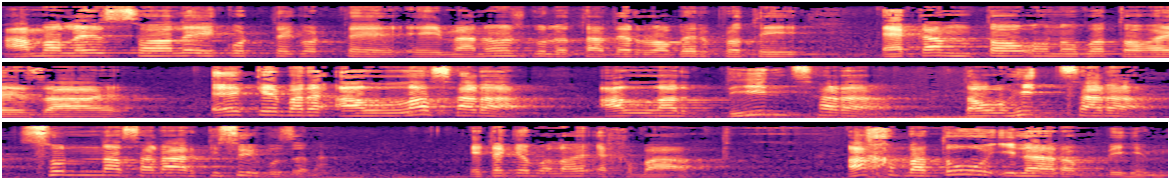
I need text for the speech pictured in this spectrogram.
আমলে সলে করতে করতে এই মানুষগুলো তাদের রবের প্রতি একান্ত অনুগত হয়ে যায়। একেবারে আল্লাহ ছাড়া, আল্লাহর দিন ছাড়া তৌহিদ ছাড়া সুন্না ছাড়া আর কিছুই বুঝে না। এটাকে বলা হয় একবাত আখবাতু ইলা রব্বিহিম।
